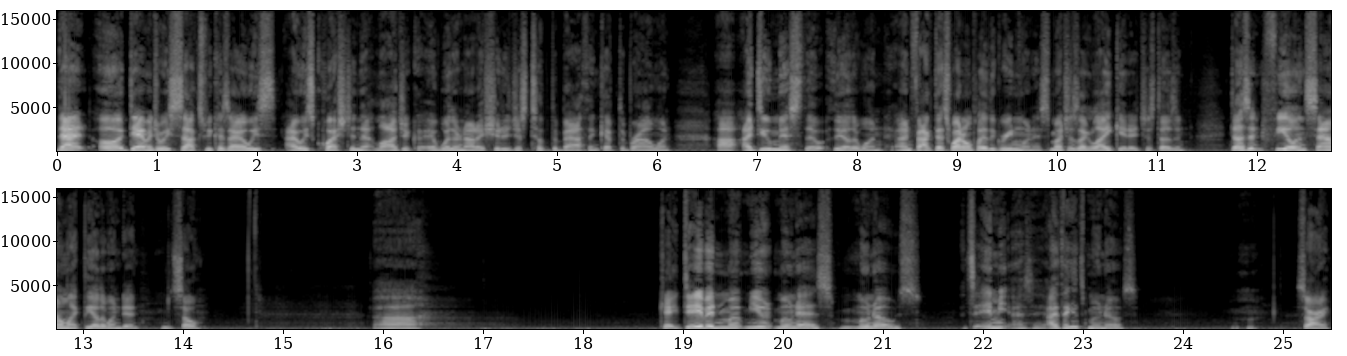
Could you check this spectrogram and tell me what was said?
that uh, damage always sucks because I always I always question that logic uh, whether or not I should have just took the bath and kept the brown one. Uh, I do miss the the other one. In fact, that's why I don't play the green one. As much as I like it, it just doesn't doesn't feel and sound like the other one did. So, uh, okay, David Munez, Munoz. It's I think it's Munoz. Sorry,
